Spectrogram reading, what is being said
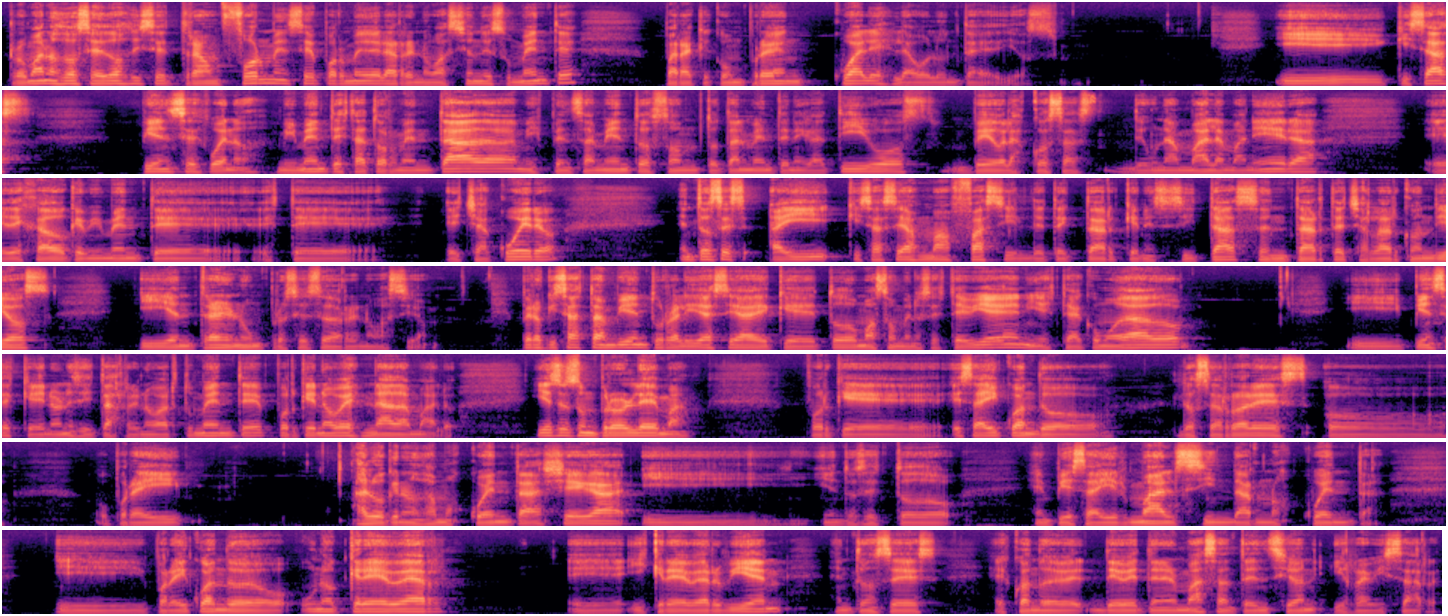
Romanos 12.2 dice, transfórmense por medio de la renovación de su mente para que comprueben cuál es la voluntad de Dios. Y quizás pienses, bueno, mi mente está atormentada, mis pensamientos son totalmente negativos, veo las cosas de una mala manera, he dejado que mi mente esté hecha cuero. Entonces ahí quizás sea más fácil detectar que necesitas sentarte a charlar con Dios y entrar en un proceso de renovación. Pero quizás también tu realidad sea de que todo más o menos esté bien y esté acomodado y pienses que no necesitas renovar tu mente porque no ves nada malo. Y eso es un problema, porque es ahí cuando los errores o, por ahí algo que no nos damos cuenta llega y, entonces todo empieza a ir mal sin darnos cuenta. Y por ahí cuando uno cree ver eh, y cree ver bien, entonces es cuando debe, tener más atención y revisar.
